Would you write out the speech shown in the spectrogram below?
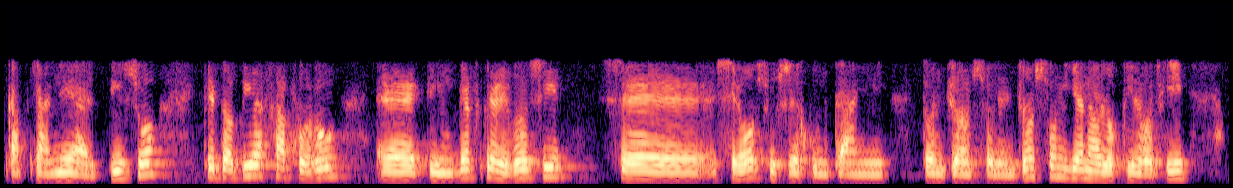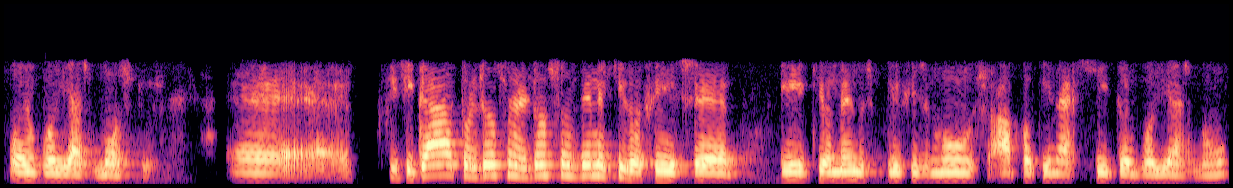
κάποια νέα ελπίζω και τα οποία θα αφορούν ε, την δεύτερη δόση σε, σε όσους έχουν κάνει τον Johnson Johnson για να ολοκληρωθεί ο εμβολιασμός τους. Ε, φυσικά τον Johnson Johnson δεν έχει δοθεί σε ηλικιωμένους πληθυσμούς από την αρχή του εμβολιασμού.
